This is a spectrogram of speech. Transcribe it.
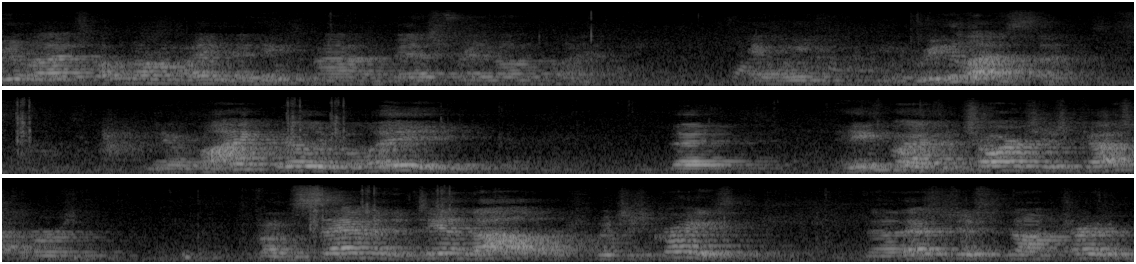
realized, hold on, wait a minute, he's my best friend on the planet. And we, we realized things. You know, Mike really believed that he's going to have to charge his customers from seven to ten dollars, which is crazy. Now, that's just not true.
